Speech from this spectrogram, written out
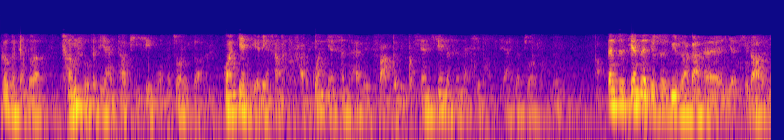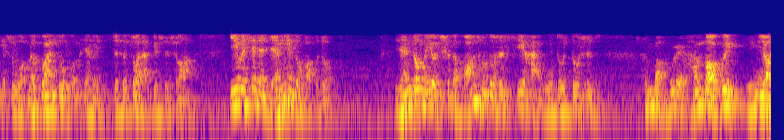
各个整个成熟的这样一套体系，我们做一个关键节点上它的关键生态位发挥的一个新新的生态系统这样一个作用。对。啊，但是现在就是秘书长刚才也提到的，也是我们关注，我们认为值得做的，就是说，因为现在人命都保不住，人都没有吃的，蝗虫都是稀罕物，都都是很宝贵很宝贵你，要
